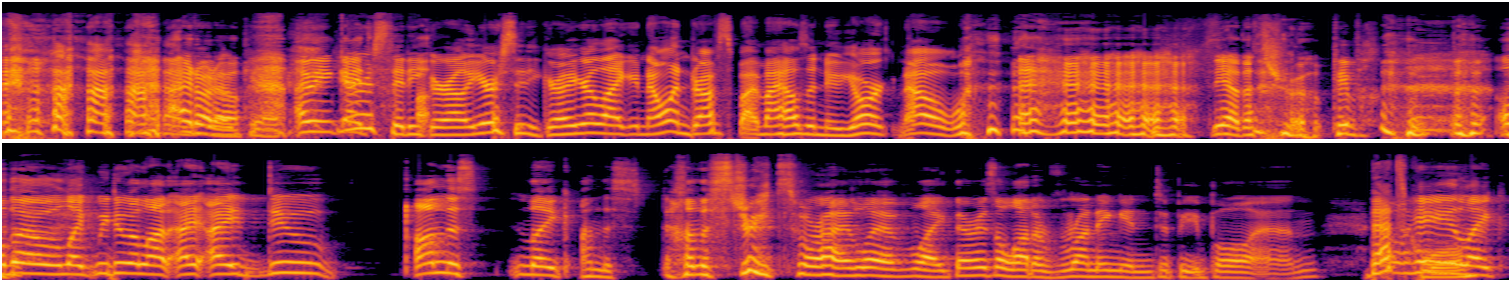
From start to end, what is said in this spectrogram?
I don't know. care. I mean, You're a city girl. You're a city girl. You're like, no one drops by my house in New York. No. yeah, that's true. People, although like we do a lot, I I do on this like on this on the streets where I live. Like there is a lot of running into people and. That's oh, hey, like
